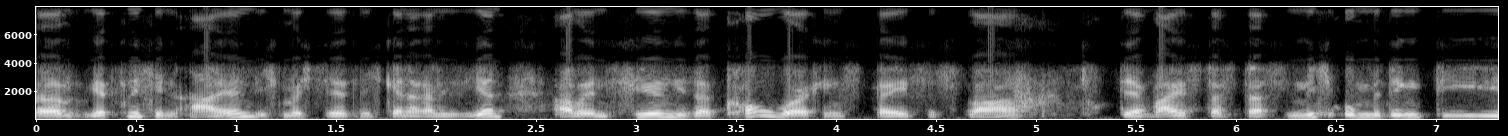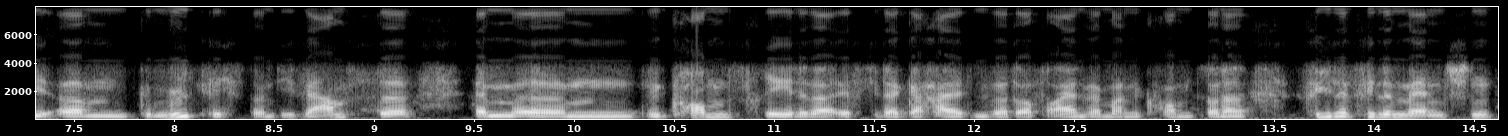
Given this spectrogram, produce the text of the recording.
ähm, jetzt nicht in allen, ich möchte jetzt nicht generalisieren, aber in vielen dieser Coworking Spaces war, der weiß, dass das nicht unbedingt die ähm, gemütlichste und die wärmste ähm, ähm, Willkommensrede da ist, die da gehalten wird auf einen, wenn man kommt, sondern viele, viele Menschen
